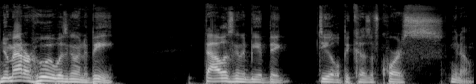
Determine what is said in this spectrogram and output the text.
no matter who it was going to be, that was going to be a big deal because, of course, you know,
